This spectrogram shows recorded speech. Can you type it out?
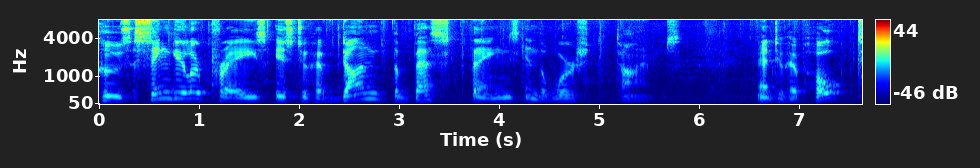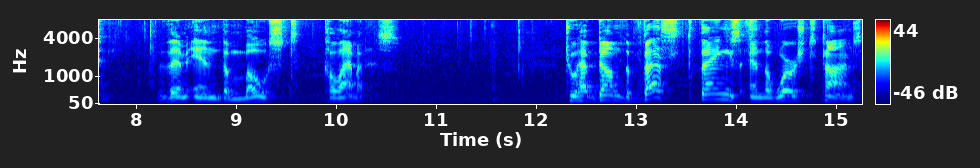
whose singular praise is to have done the best things in the worst times, and to have hoped them in the most calamitous to have done the best things and the worst times.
